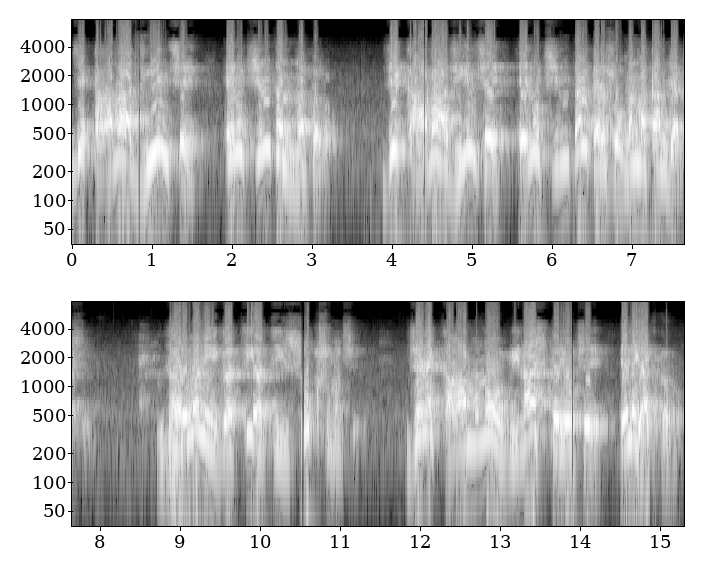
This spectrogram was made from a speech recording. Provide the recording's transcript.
જે કામાધીન છે, એનું ચિંતન ન કરો. જે કામાધીન છે, એનું ચિંતન કરશો, મનમાં કામ જાગશે. ધર્મની ગતિ અતિ સૂક્ષ્મ છે. જેને કામનો વિનાશ કર્યો છે, એને યાદ કરો.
